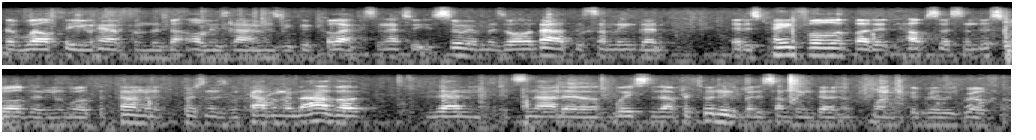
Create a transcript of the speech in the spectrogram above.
the wealth that you have from the, all these diamonds you could collect. And that's what Yisurim is all about. It's something that it is painful, but it helps us in this world and the world to come. And if a person is Makabal and Ava, then it's not a wasted opportunity, but it's something that one could really grow from.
